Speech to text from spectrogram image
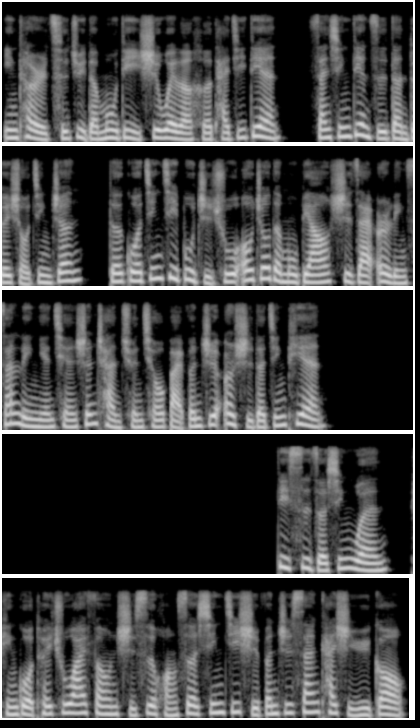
英特尔此举的目的是为了和台积电、三星电子等对手竞争。德国经济部指出，欧洲的目标是在二零三零年前生产全球百分之二十的晶片。第四则新闻：苹果推出 iPhone 十四黄色新机十分之三开始预购。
